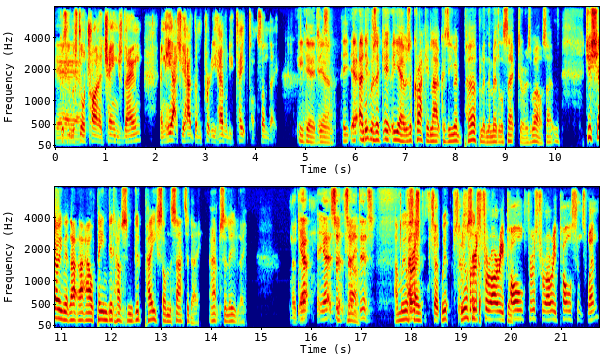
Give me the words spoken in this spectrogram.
because he was still trying to change down and he actually had them pretty heavily taped on Sunday. He did, he did. yeah. And it was a it- yeah, it was a cracking lap because he went purple in the middle sector as well. So just showing that, that that Alpine did have some good pace on the Saturday. Absolutely. no doubt. Yeah, yeah, so, Good certainly car. did. And we also First, so, we, so we also first got Ferrari pole, first Ferrari pole since when?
